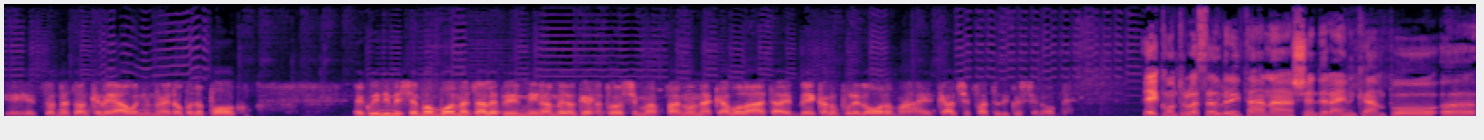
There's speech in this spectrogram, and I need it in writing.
è tornato anche Leao e non è roba da poco. E quindi mi sembra un buon Natale per il Milan, a meno che la prossima fanno una cavolata e beccano pure loro, ma il calcio è fatto di queste robe. E contro la Salernitana scenderà in campo eh,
